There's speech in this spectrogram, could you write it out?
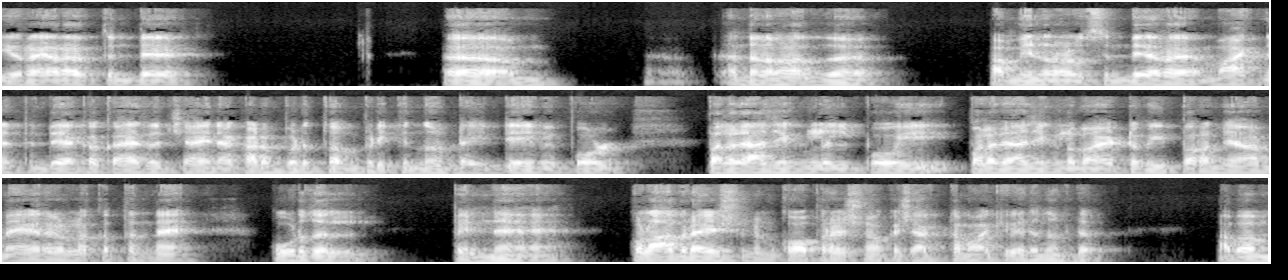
ഈ റയർ എർത്തിന്റെ എന്താണ് പറയുന്നത്? ആ മിനറൽസിന്റെ മാഗ്നറ്റിന്റെ ഒക്കെ കാര്യത്തിൽ ചൈന കടുംപിടുത്തം പിടിക്കുന്നുണ്ട്. ഇന്ത്യയും ഇപ്പോൾ പല രാജ്യങ്ങളിൽ പോയി പല രാജ്യങ്ങളുമായിട്ടും ഈ പറഞ്ഞ മേഖലകളിലൊക്കെ തന്നെ കൂടുതൽ പിന്നെ കൊളാബറേഷനും കോപ്പറേഷനും ഒക്കെ ശക്തമാക്കി വരുന്നുണ്ട്. അപ്പം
